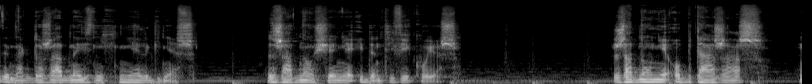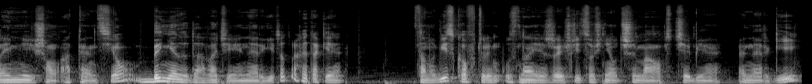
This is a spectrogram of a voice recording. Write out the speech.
Jednak do żadnej z nich nie lgniesz. Z żadną się nie identyfikujesz. Żadną nie obdarzasz najmniejszą atencją, by nie dodawać jej energii. To trochę takie stanowisko, w którym uznajesz, że jeśli coś nie otrzyma od ciebie energii,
